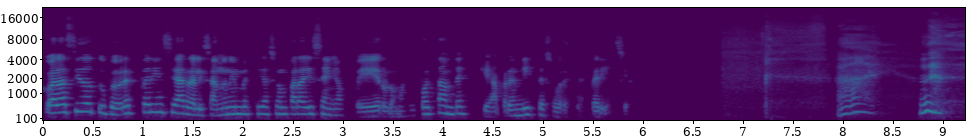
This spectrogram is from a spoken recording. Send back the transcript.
¿Cuál ha sido tu peor experiencia realizando una investigación para diseño? Pero lo más importante, ¿qué aprendiste sobre esta experiencia? Ay.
